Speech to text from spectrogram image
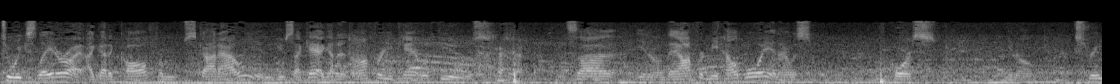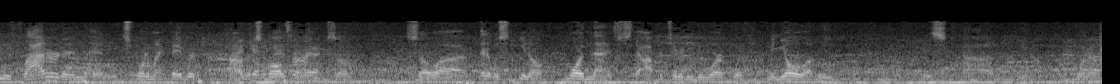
two weeks later, I, I got a call from Scott Allie, and he was like, "Hey, I got an offer you can't refuse." and so, uh, you know, they offered me Hellboy, and I was, of course, you know, extremely flattered, and, and it's one of my favorite comics of all time. yeah. So, so, uh, and it was, you know, more than that. It's just the opportunity to work with Mignola, who is, uh, you know, one of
